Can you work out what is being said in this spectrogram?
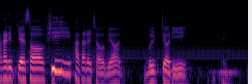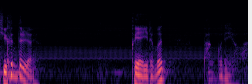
하나님께서 휘 바다를 저으면 물결이 뒤흔들려요. 그의 이름은 망군의 여호와.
